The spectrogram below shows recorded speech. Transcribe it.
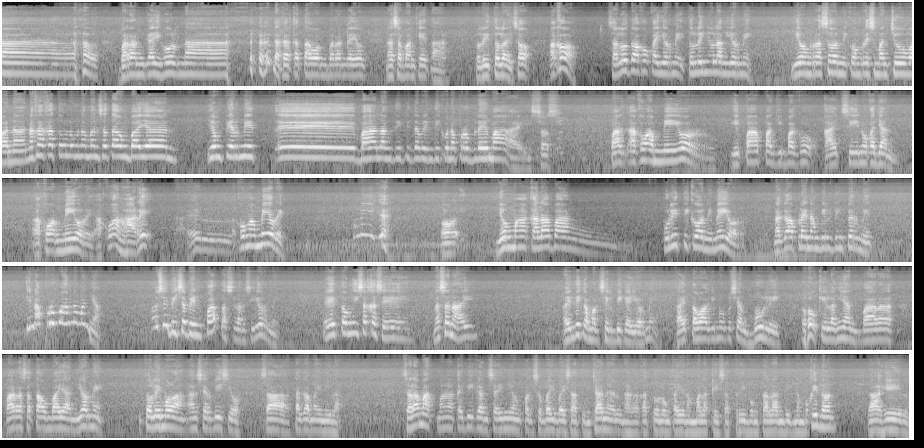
barangay hall na nakakatawang barangay hall nasa bangketa. Tuloy-tuloy. So, ako, Saludo ako kay Yorme. Tuloy nyo lang, Yorme. Yung rason ni Congressman Chua na nakakatulong naman sa taong bayan. Yung permit, eh, bahalang DPW, hindi ko na problema. Ay, sos. Pag ako ang mayor, ipapagibago kahit sino ka dyan. Ako ang mayor eh. Ako ang hari. Dahil ako ang mayor eh. Humingi ka. O, yung mga kalabang politiko ni mayor, nag-apply ng building permit, inaprobahan naman niya. Kasi ibig sabihin, patas lang si Yorme. Eh, itong isa kasi, nasanay, ay hindi ka magsilbi kay Yorme. Kahit tawagin mo pa siyang bully, okay lang yan para, para sa taong bayan. Yorme, ituloy mo lang ang serbisyo sa taga Maynila. Salamat mga kaibigan sa inyong pagsubaybay sa ating channel. Nakakatulong kayo ng malaki sa tribong talandig ng Bukidnon dahil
